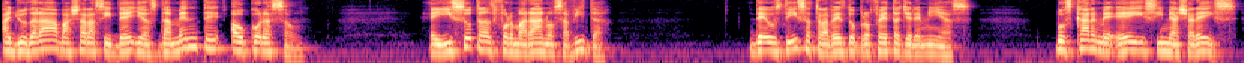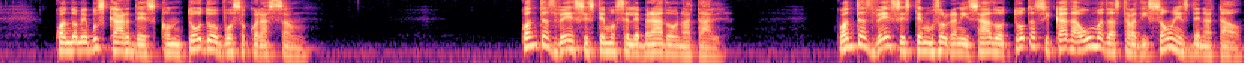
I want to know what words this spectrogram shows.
ajudará a baixar as ideias da mente ao coração. E isso transformará nossa vida. Deus diz através do profeta Jeremias: Buscar-me-eis e me achareis, quando me buscardes com todo vosso coração. Quantas vezes temos celebrado o Natal? Quantas vezes temos organizado todas e cada uma das tradições de Natal?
